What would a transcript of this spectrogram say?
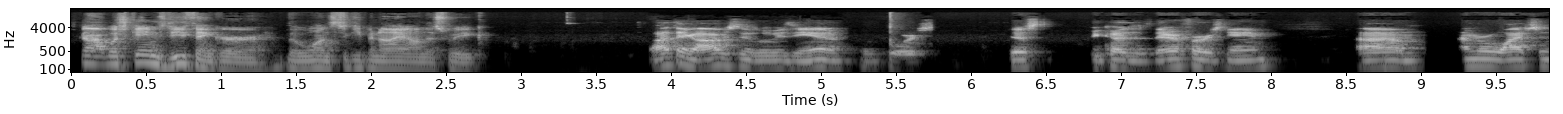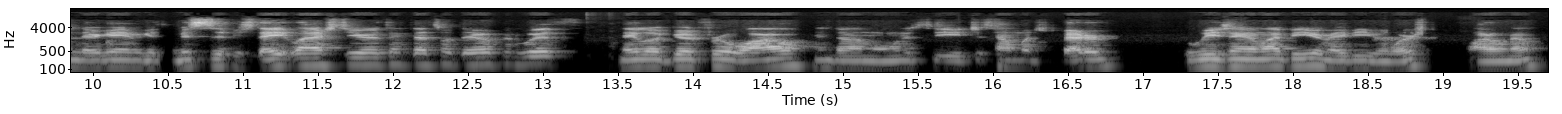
Scott? Which games do you think are the ones to keep an eye on this week? I think obviously Louisiana, of course, just because it's their first game. Um, I remember watching their game against Mississippi State last year. I think that's what they opened with. They looked good for a while, and um, I want to see just how much better Louisiana might be, or maybe even worse. I don't know.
